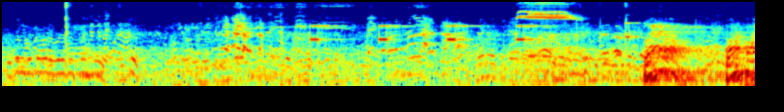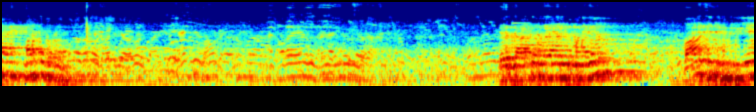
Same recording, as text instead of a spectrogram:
குதிரை ஒரு ஒரு on. இதற்கு அடுத்த விளையாட்டு மணிகள் வாலிசெட்டிப்பட்டி ஏ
